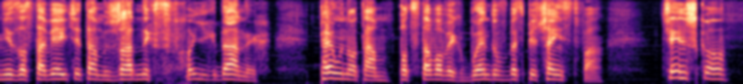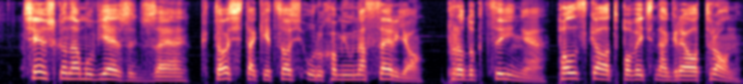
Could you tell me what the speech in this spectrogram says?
Nie zostawiajcie tam żadnych swoich danych. Pełno tam podstawowych błędów bezpieczeństwa. Ciężko, ciężko nam uwierzyć, że ktoś takie coś uruchomił na serio, produkcyjnie. Polska odpowiedź na grę o tron,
